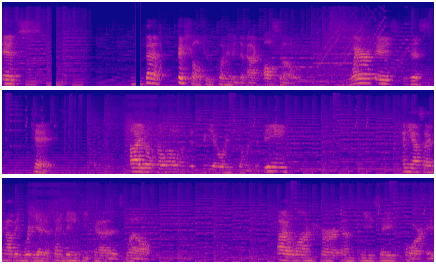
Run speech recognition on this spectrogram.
it's beneficial to put him in the back. Also, where is this cave? I don't know how long this video is going to be. And yes, I'm having Rydia defending because, well, I want her MP save for a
